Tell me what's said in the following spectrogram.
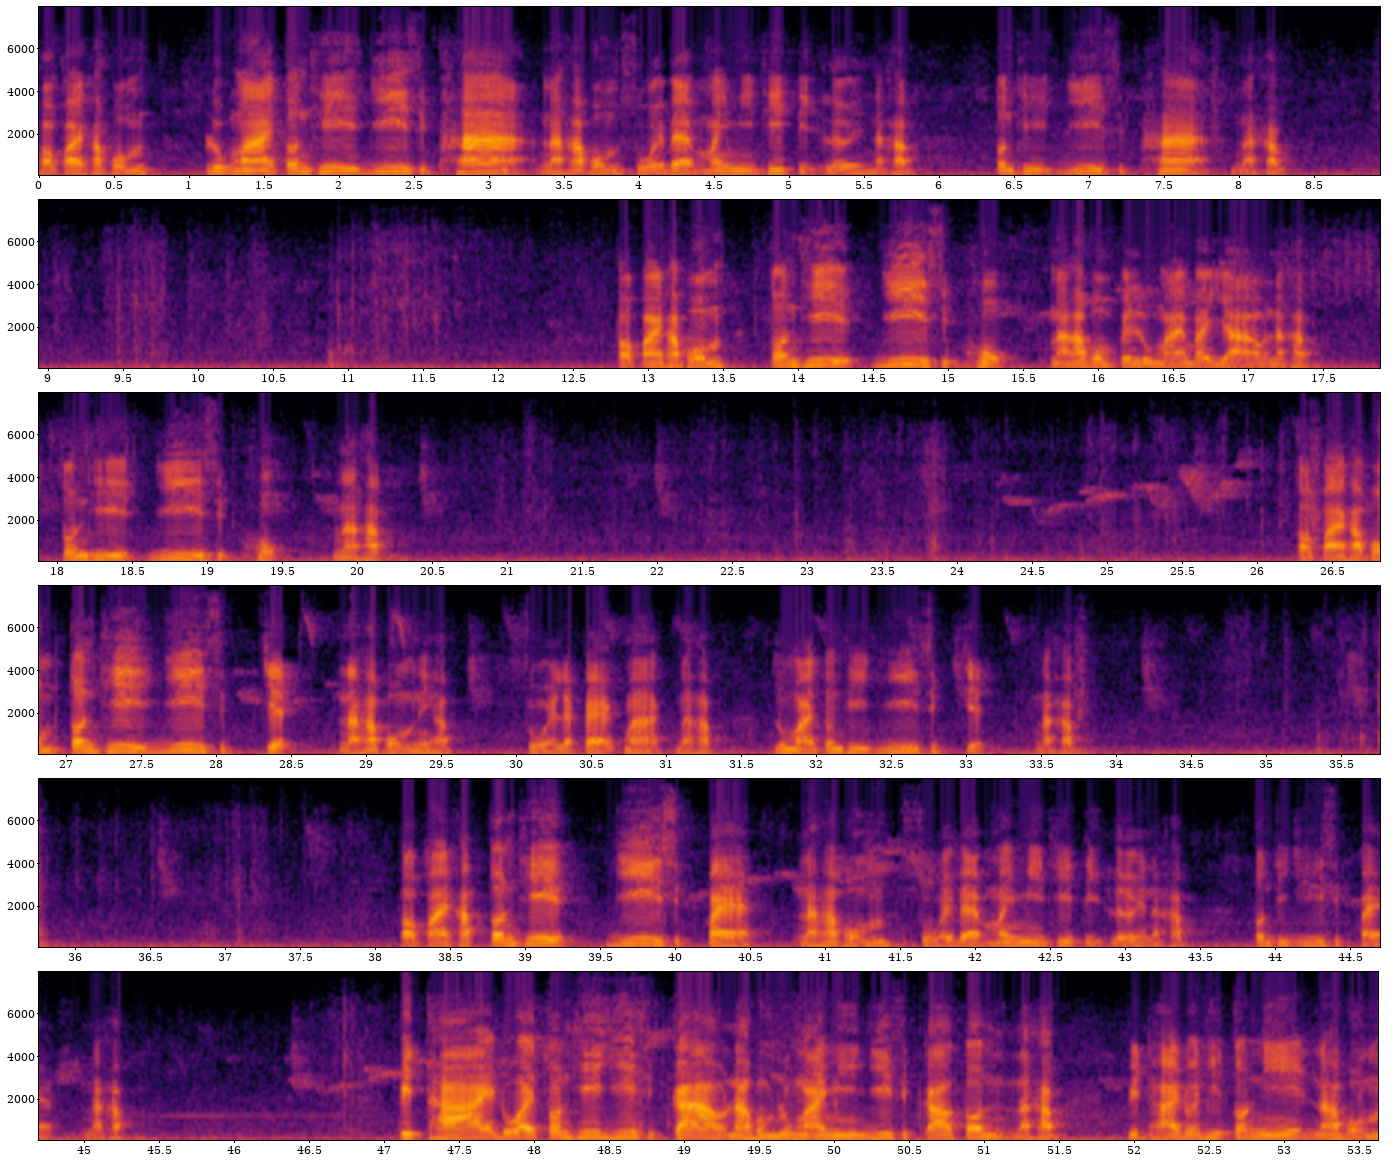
ต่อไปครับผมลูกไม้ต้นที่ 25 นะครับผมสวยแบบไม่มีที่ติเลยนะครับ ต้นที่ 25 นะครับ ต่อไปครับผมต้นที่ 26 นะครับผมเป็นลูกไม้ใบยาวนะครับ ต้นที่26นะครับ ต่อไปครับผมต้นที่27นะครับผมนี่ครับสวยและแปลกมากนะครับ ลูกไม้ต้นที่27นะครับ ต่อไปครับต้นที่28นะครับผมสวยแบบไม่มีที่ติเลยนะครับ ต้นที่28นะครับ ปิดท้ายด้วยต้นที่ 29 นะผมลูกไม้มี 29 ต้นนะครับ ปิดท้ายด้วยที่ต้นนี้นะครับผม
